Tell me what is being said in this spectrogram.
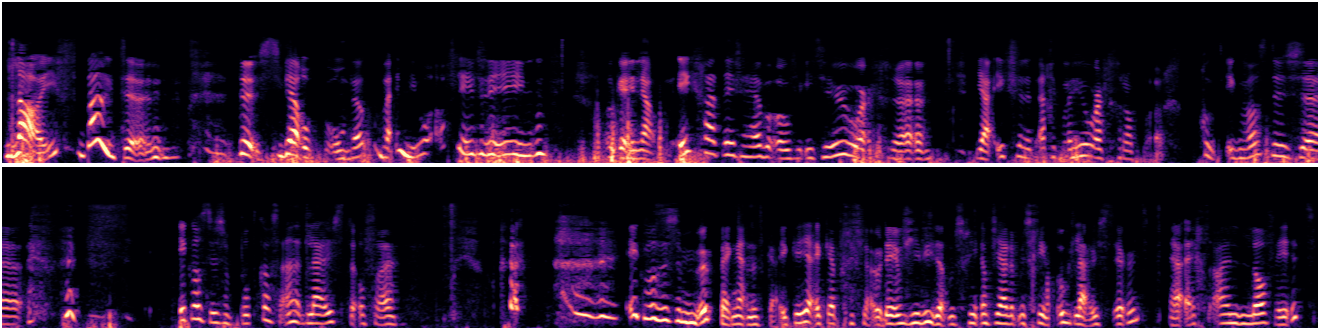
live buiten. Dus welkom, welkom bij een nieuwe aflevering. Oké, nou, ik ga het even hebben over iets heel erg. Uh, ja, ik vind het eigenlijk wel heel erg grappig. Goed, ik was dus. Uh, ik was dus een podcast aan het luisteren. Of. Uh, ik was dus een mukbang aan het kijken. Ja, ik heb geen flauw of jullie dat misschien. Of jij dat misschien ook luistert. Ja, echt, I love it.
